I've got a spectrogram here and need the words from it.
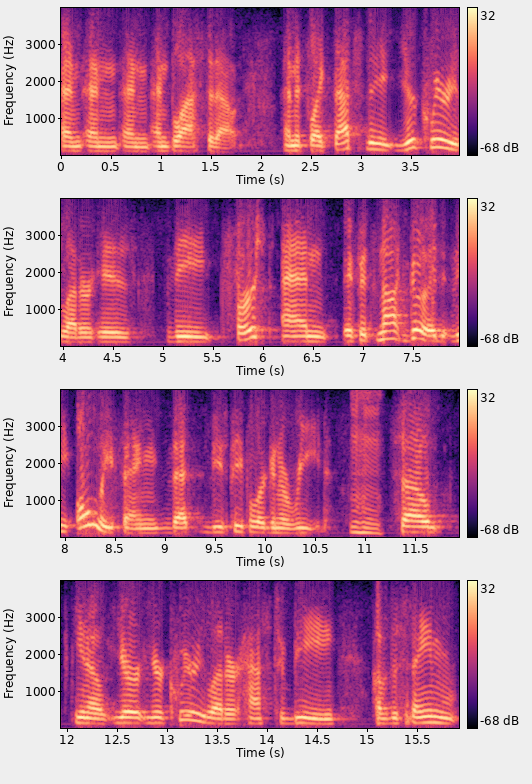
and and and and blast it out. And it's like that's the your query letter is the first and if it's not good, the only thing that these people are going to read. Mm-hmm. So, you know, your your query letter has to be of the same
